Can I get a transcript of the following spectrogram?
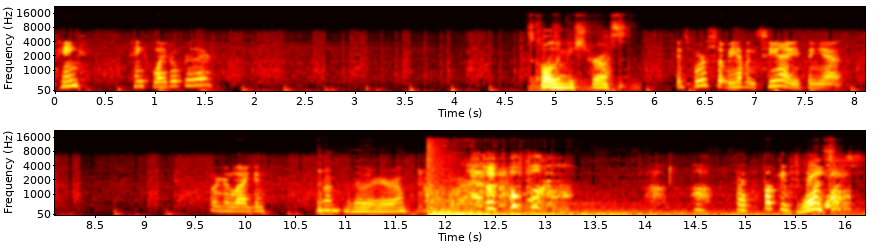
Pink? Pink light over there? It's causing me stress. It's worse that we haven't seen anything yet. Oh, you're lagging. Oh, another arrow. oh fuck! Oh, that fucking face! What?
